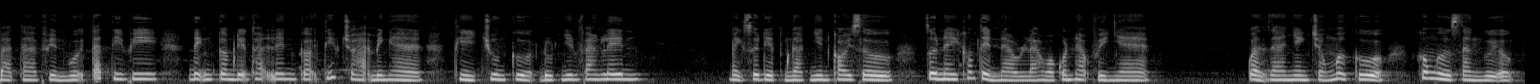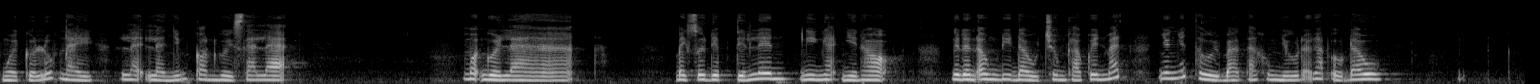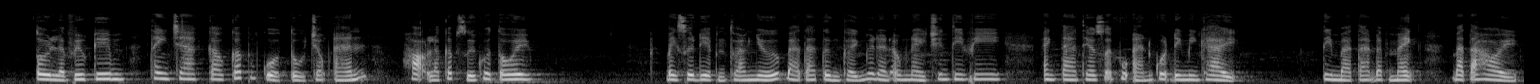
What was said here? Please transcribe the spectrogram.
Bà ta phiền muội tắt tivi, định cầm điện thoại lên gọi tiếp cho Hạ Minh Hà, thì chuông cửa đột nhiên vang lên. Bạch Sơ Điệp ngạc nhiên coi giờ, giờ này không thể nào là Hóa Quân Hạo về nhà. Quản gia nhanh chóng mở cửa, không ngờ rằng người ở ngoài cửa lúc này lại là những con người xa lạ. Mọi người là... Bạch Sơ Điệp tiến lên, nghi ngại nhìn họ. Người đàn ông đi đầu trông khá quên mắt, nhưng nhất thời bà ta không nhớ đã gặp ở đâu. Tôi là Viu Kim, thanh tra cao cấp của tổ trọng án. Họ là cấp dưới của tôi. Bạch Sơ Điệp thoáng nhớ bà ta từng thấy người đàn ông này trên TV. Anh ta theo dõi vụ án của Đinh Minh Khải. Tim bà ta đập mạnh, bà ta hỏi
